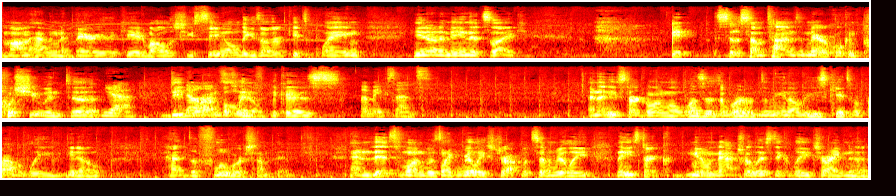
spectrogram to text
mom having to bury the kid while she's seeing all these other kids playing you know what i mean it's like it so sometimes a miracle can push you into Yeah. deeper No, unbelief true. because That makes sense. and then you start going, well, what's it the word? You know, these kids were probably, you know, had the flu or something. And this one was like really struck with some really. Then you start, you know, naturalistically trying to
